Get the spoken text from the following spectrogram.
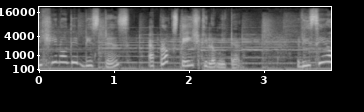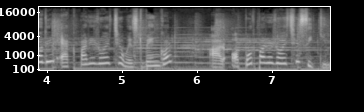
ঋষি নদীর ডিস্টেন্স অ্যাপ্রক্স তেইশ কিলোমিটার। ঋষি নদীর এক পারে রয়েছে ওয়েস্ট বেঙ্গল আর অপর পারে রয়েছে সিকিম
